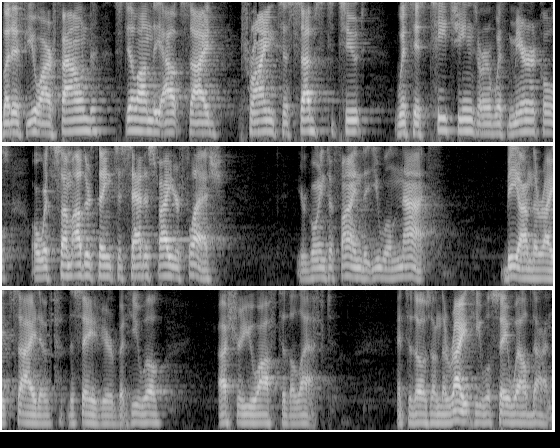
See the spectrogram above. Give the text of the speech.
But if you are found still on the outside, trying to substitute with his teachings or with miracles or with some other thing to satisfy your flesh, you're going to find that you will not be on the right side of the Savior, but he will usher you off to the left. And to those on the right, he will say, Well done.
